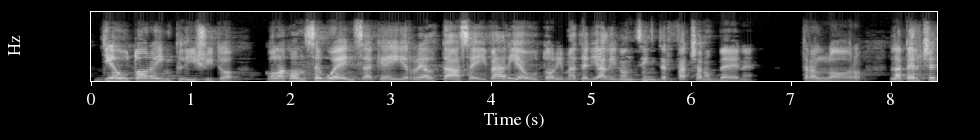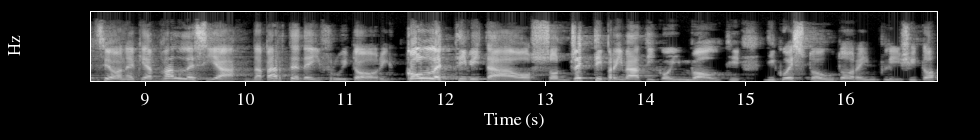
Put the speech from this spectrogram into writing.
di autore implicito, con la conseguenza che in realtà se i vari autori materiali non si interfacciano bene tra loro, la percezione che a valle si ha da parte dei fruitori, collettività o soggetti privati coinvolti di questo autore implicito,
